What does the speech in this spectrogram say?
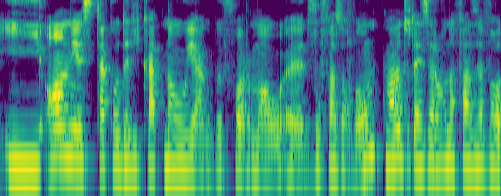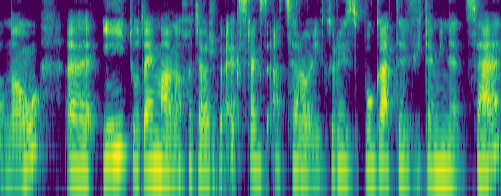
I on jest taką delikatną jakby formą e, dwufazową. Mamy tutaj zarówno fazę wodną e, i tutaj mamy chociażby ekstrakt z aceroli, który jest bogaty w witaminę C,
